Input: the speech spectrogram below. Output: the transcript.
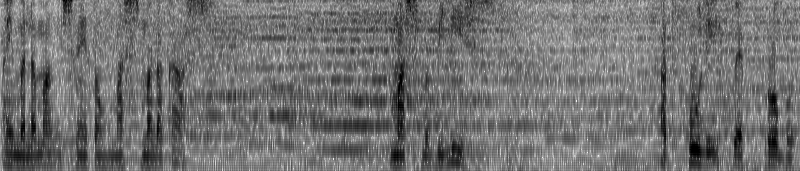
ay malamang isa nitong mas malakas, mas mabilis, at fully equipped robot.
